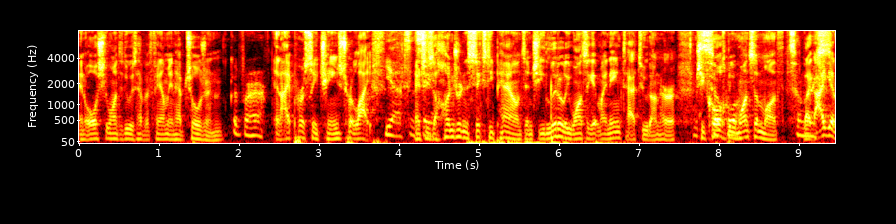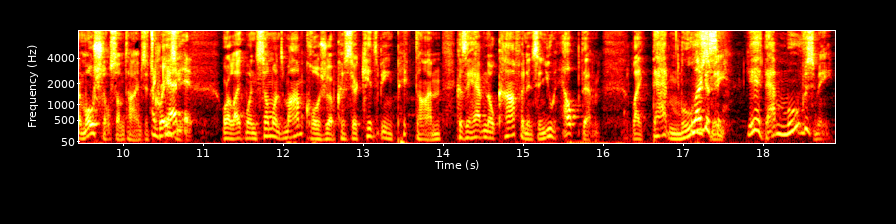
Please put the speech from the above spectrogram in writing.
and all she wanted to do was have a family and have children. Good for her. And I personally changed her life. Yeah, it's and she's 160 pounds, and she literally wants to get my name tattooed on her. She so calls cool. me once a month. So like nice. I get emotional sometimes. It's I crazy. it. Or like when someone's mom calls you up because their kid's being picked on because they have no confidence, and you help them. Like that moves Legacy. me. Yeah, that moves me.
